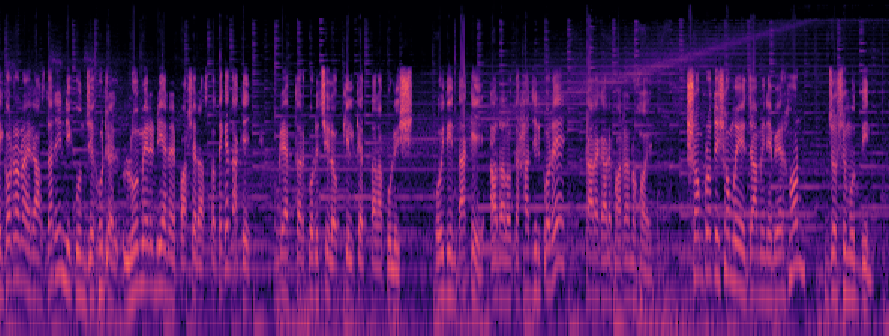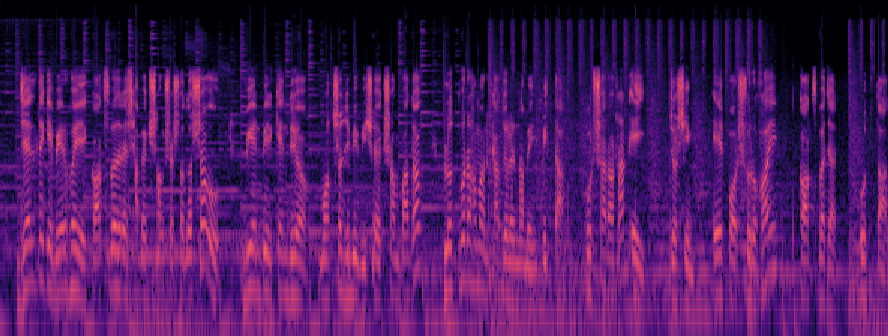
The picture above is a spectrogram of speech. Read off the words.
এ ঘটনায় রাজধানীর নিকুঞ্জে হোটেল লু মেরিডিয়ানের পাশে রাস্তা থেকে তাকে গ্রেপ্তার করেছিল কিলকেত থানা পুলিশ। ওই দিন তাকে আদালতে হাজির করে কারাগারে পাঠানো হয়। সম্প্রতি সময়ে জামিনে বের হন জসিমউদ্দিন। জেল থেকে বের হয়ে কক্সবাজারের সাবেক সংসদ সদস্য ও বিএনপির কেন্দ্রীয় মৎস্যজীবী বিষয়ক সম্পাদক লুৎফুর রহমান কাজলের নামে মিথ্যা কুৎসা রটান এই জসিম। এরপর শুরু হয় কক্সবাজার উত্তাল।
